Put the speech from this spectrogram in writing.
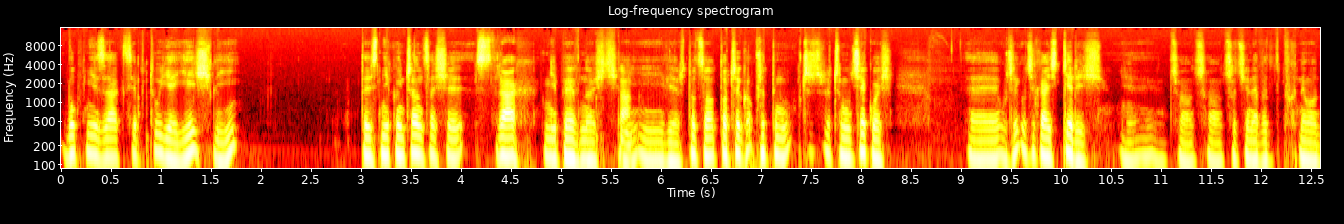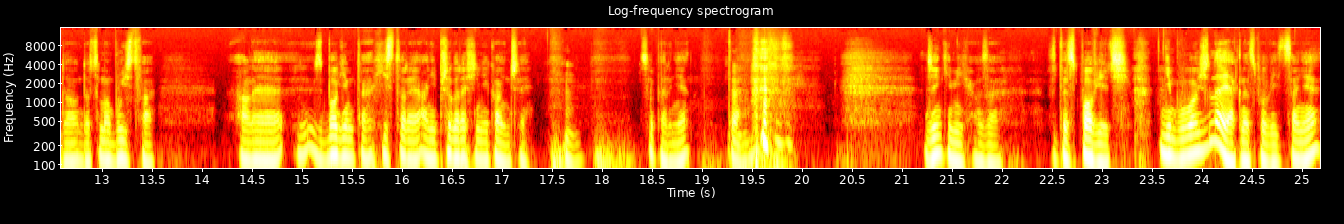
Bóg mnie zaakceptuje, jeśli to jest niekończąca się strach, niepewność Tak. i, i wiesz, to, co, to czego, przed tym, przed czym uciekłeś, e, ucie- uciekałeś kiedyś, nie? Co, co, co cię nawet pchnęło do, do samobójstwa, ale z Bogiem ta historia ani przygoda się nie kończy. Hmm. Super, nie? Tak. Dzięki Michał za tę spowiedź. Nie było źle jak na spowiedź, co nie?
